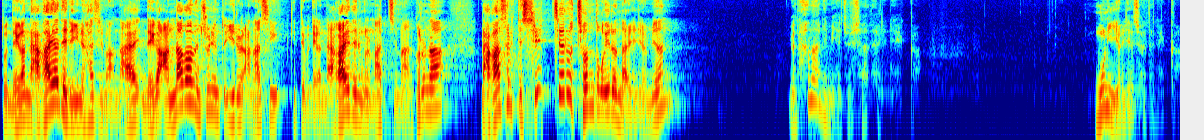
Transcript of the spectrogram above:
또 내가 나가야 될 일이긴 하지만 내가 안 나가면 주님 또 일을 안 하시기 때문에 내가 나가야 되는 걸 맞지만 그러나 나갔을 때 실제로 전도가 일어나려면 이건 하나님이 해주셔야 될 일이니까. 문이 열려져야 되니까.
